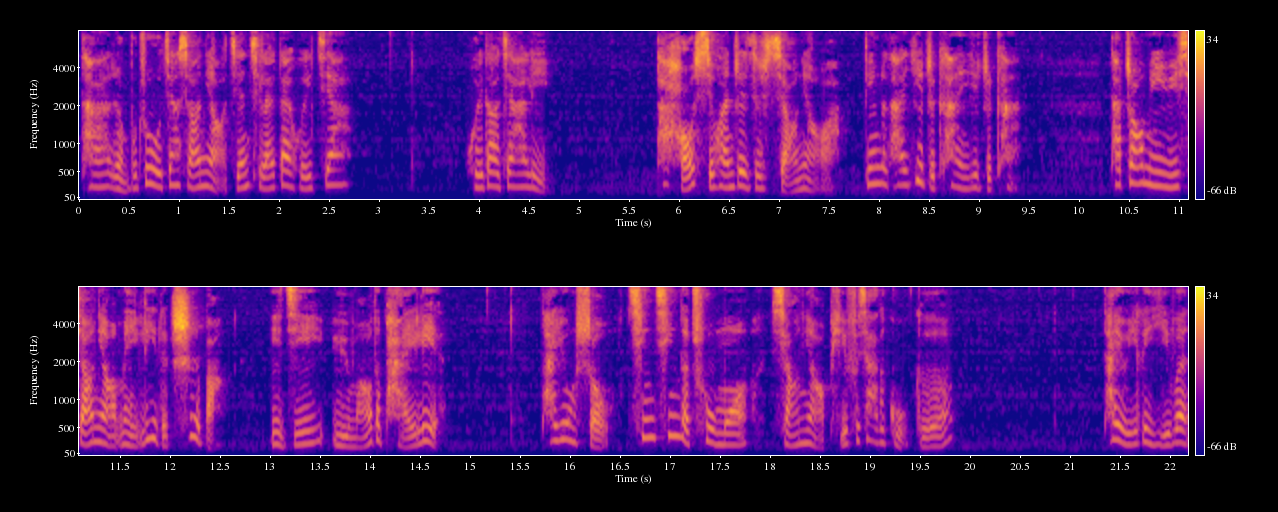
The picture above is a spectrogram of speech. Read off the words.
他忍不住将小鸟捡起来带回家。回到家里，他好喜欢这只小鸟啊，盯着它一直看，一直看。他着迷于小鸟美丽的翅膀以及羽毛的排列。他用手轻轻地触摸小鸟皮肤下的骨骼。他有一个疑问：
